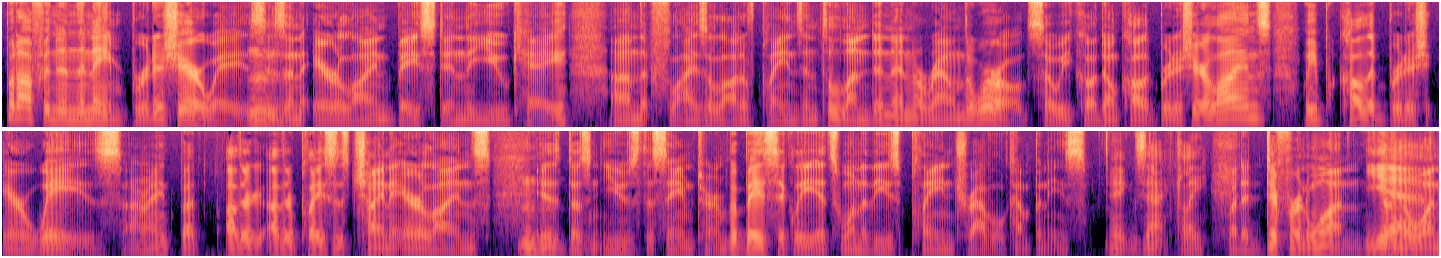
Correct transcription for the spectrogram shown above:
but often in the name, British Airways mm. is an airline based in the UK um, that flies a lot of planes into London and around the world. So we call, don't call it British Airlines, we call it British Airways, all right? But other other places, China Airlines mm -hmm. is doesn't use the same term. But basically it's one of these plane travel companies. Exactly. But a different one yeah. than the one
